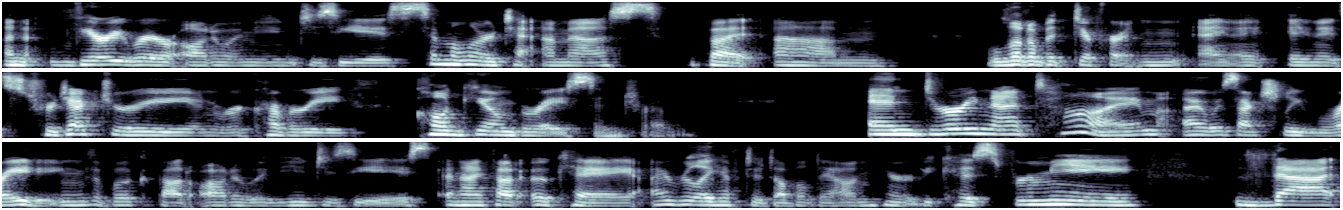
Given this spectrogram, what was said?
a very rare autoimmune disease similar to MS, but um, a little bit different in, in, in its trajectory and recovery called Guillain-Barré syndrome. And during that time, I was actually writing the book about autoimmune disease. And I thought, okay, I really have to double down here because for me, that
